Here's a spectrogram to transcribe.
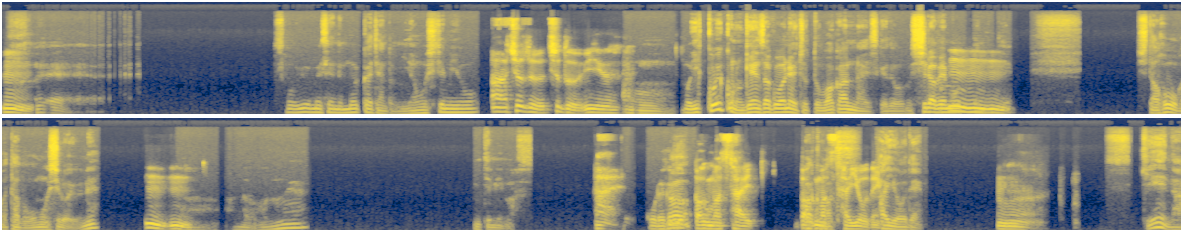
うん。え。そういう目線でもう一回ちゃんと見直してみよう。あ、ちょっと、ちょっと見てください。うん。もう一個一個の原作はね、ちょっと分かんないですけど、調べもってみて、した方が多分面白いよね。うんうん。なるほどね。見てみます。はい。これが、幕末太、幕末太陽伝。太陽伝。うん。すげえな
